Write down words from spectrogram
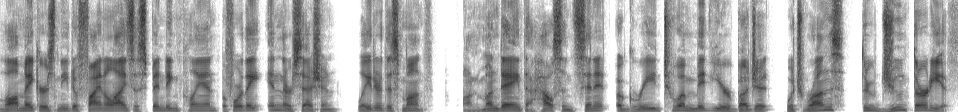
Lawmakers need to finalize a spending plan before they end their session later this month. On Monday, the House and Senate agreed to a mid year budget, which runs through June 30th.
